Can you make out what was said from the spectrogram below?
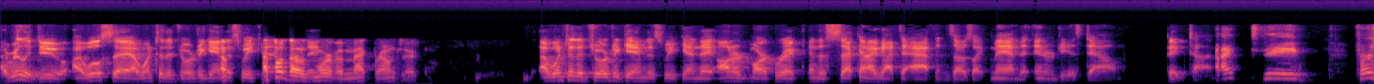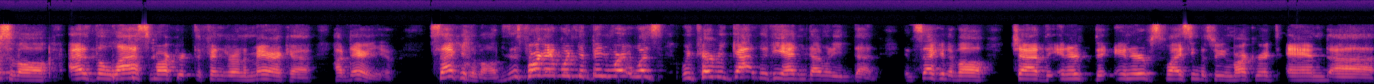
I really do. I will say I went to the Georgia game this weekend. I thought that was They- more of a Mack Brown joke. I went to the Georgia game this weekend. They honored Mark Richt, and the second I got to Athens, I was like, man, the energy is down big time. I see. First of all, as the last Mark Richt defender in America, how dare you? Second of all, this program wouldn't have been where it was when Kirby got it if he hadn't done what he'd done. And second of all, Chad, the inner the inner splicing between Mark Richt and uh,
